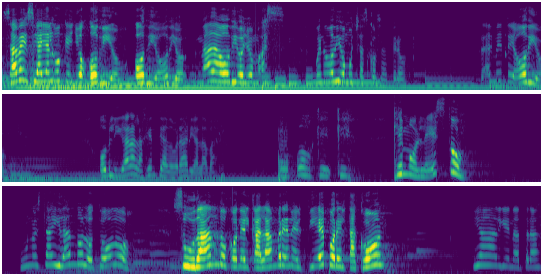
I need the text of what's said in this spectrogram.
¿Sabes? Si hay algo que yo odio, odio, odio, nada odio yo más. Bueno, odio muchas cosas, pero realmente odio obligar a la gente a adorar y alabar. Oh, qué, qué, qué molesto. Uno está ahí dándolo todo, sudando con el calambre en el pie por el tacón. Y alguien atrás.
